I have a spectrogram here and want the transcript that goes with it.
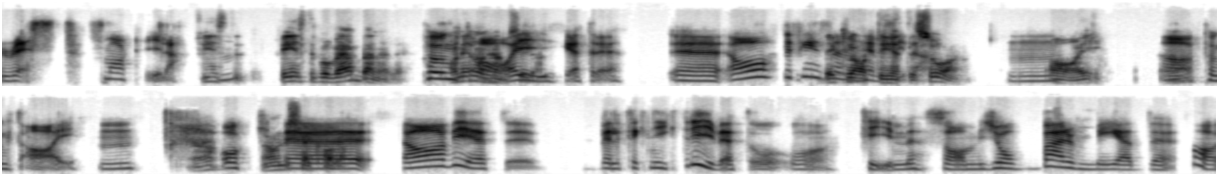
Rest. Smart vila. Finns, Mm. det, finns det på webben eller? Punkt AI hemsida? heter det. Eh, ja, det finns Det är en klart hemsida. det heter så. Mm, AI. ja, punkt AI. Mm. Ja. Och Ja, det eh, ja, vi är ett väldigt teknikdrivet och, och team som jobbar med ja,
